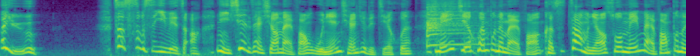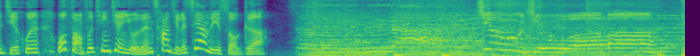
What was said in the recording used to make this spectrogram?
哎呦，这是不是意味着啊？你现在想买房，五年前就得结婚，没结婚不能买房。可是丈母娘说没买房不能结婚。我仿佛听见有人唱起了这样的一首歌：救救我吧！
